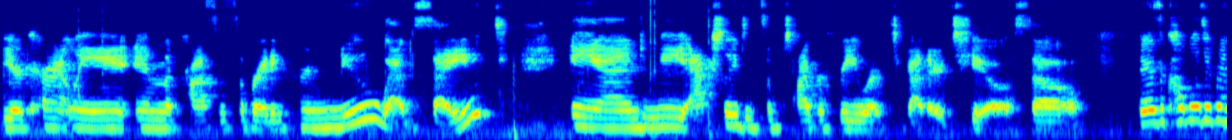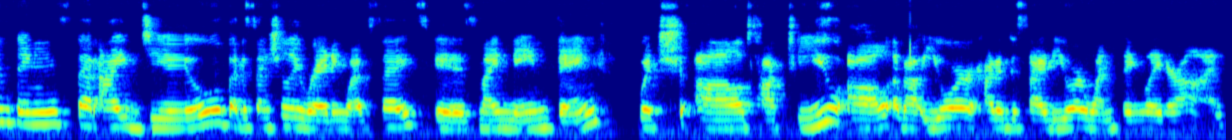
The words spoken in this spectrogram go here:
We are currently in the process of writing her new website, and we actually did some photography work together too. So there's a couple different things that I do, but essentially writing websites is my main thing, which I'll talk to you all about your how to decide your one thing later on.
